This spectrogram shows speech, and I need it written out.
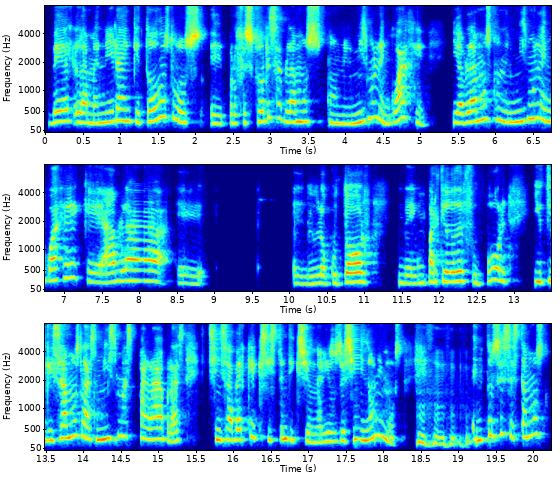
ver la manera en que todos los eh, profesores hablamos con el mismo lenguaje y hablamos con el mismo lenguaje que habla eh, el locutor de un partido de fútbol y utilizamos las mismas palabras sin saber que existen diccionarios de sinónimos. Entonces estamos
